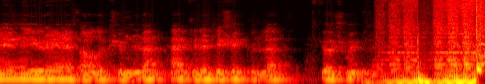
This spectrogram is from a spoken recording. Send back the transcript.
eline yüreğine sağlık şimdiden. Herkese teşekkürler. Görüşmek üzere.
